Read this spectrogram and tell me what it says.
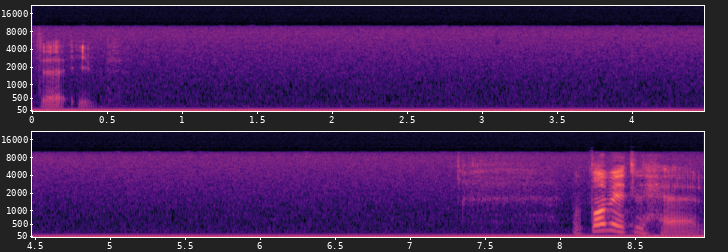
الدائب بطبيعة الحال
